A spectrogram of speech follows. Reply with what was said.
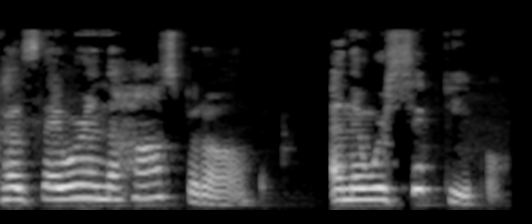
Because they were in the hospital and there were sick people.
